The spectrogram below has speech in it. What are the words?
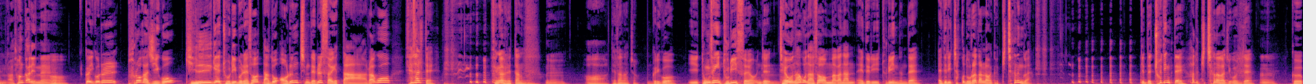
음. 아, 성깔이 있네. 어. 그러니까 이거를 풀어가지고 길게 조립을 해서 나도 어른 침대를 써야겠다라고 세살때 생각을 했다는 거야. 네. 아 대단하죠. 그리고 이 동생이 둘이 있어요. 이제 음. 재혼하고 나서 엄마가 난 애들이 둘이 있는데 애들이 자꾸 놀아달라고 하니까 귀찮은 거야. 근데 초딩 때 하도 귀찮아가지고 이제 네. 그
